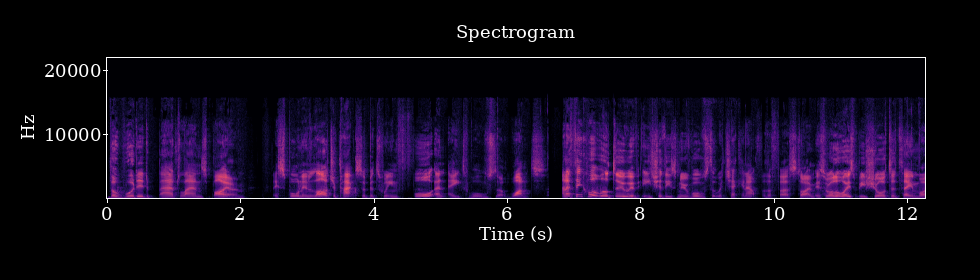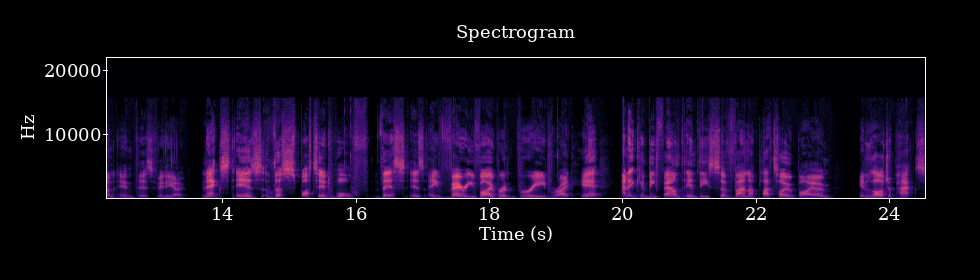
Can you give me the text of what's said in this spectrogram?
the Wooded Badlands biome. They spawn in larger packs of between 4 and 8 wolves at once. And I think what we'll do with each of these new wolves that we're checking out for the first time is we'll always be sure to tame one in this video. Next is the Spotted Wolf. This is a very vibrant breed right here and it can be found in the Savannah Plateau biome in larger packs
